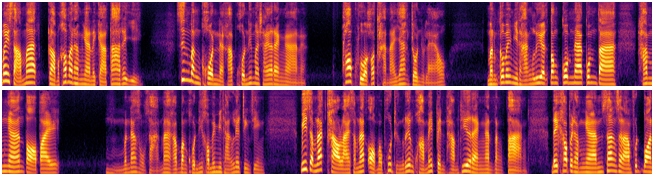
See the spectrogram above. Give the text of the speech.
ไม่สามารถกลับเข้ามาทำงานในกาตาร์ได้อีก ซึ่งบางคนนะครับคนที่มาใช้แรงงานน่ะครอบครัวเขาฐานะยากจนอยู่แล้ว มันก็ไม่มีทางเลือกต้องก้มหน้าก้มตาทำงานต่อไปมันน่าสงสารมากครับ บางคนที่เขาไม่มีทางเลือกจริง ๆ มีสำนักข่าวหลายสำนักออกมาพูดถึงเรื่องความไม่เป็นธรรมที่แรงงานต่างๆ ได้เข้าไปทำงานสร้างสนามฟุตบอล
